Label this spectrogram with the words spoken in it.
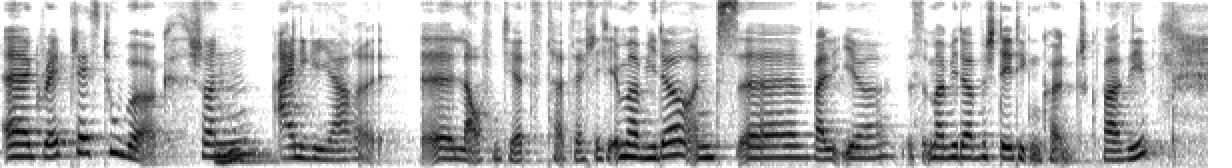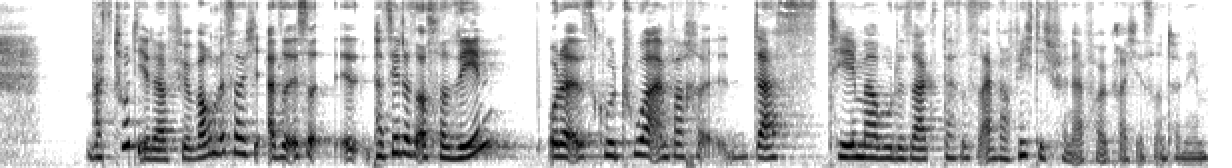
äh, Great Place to Work, schon mhm. einige Jahre äh, laufend jetzt tatsächlich immer wieder und äh, weil ihr es immer wieder bestätigen könnt quasi. Was tut ihr dafür? Warum ist euch, also ist, passiert das aus Versehen? Oder ist Kultur einfach das Thema, wo du sagst, das ist einfach wichtig für ein erfolgreiches Unternehmen?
